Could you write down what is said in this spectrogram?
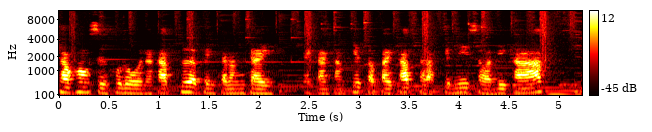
ช่องห้องสื่อโคโรนะครับ เพื่อเป็นกำลังใจในการทำคลิปต่อไปครับสำหรับคลิปนี้สวัสดีครับ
